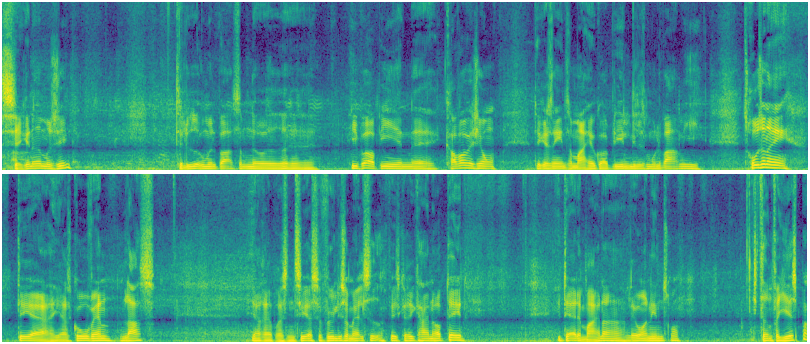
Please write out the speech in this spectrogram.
Sikke noget musik. Det lyder umiddelbart som noget øh, hiphop i en øh, coverversion. Det kan sådan en som mig jo godt blive en lille smule varm i trusserne af. Det er jeres gode ven, Lars. Jeg repræsenterer selvfølgelig som altid Fiskerikajn Update. I dag er det mig, der laver en intro. I stedet for Jesper.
